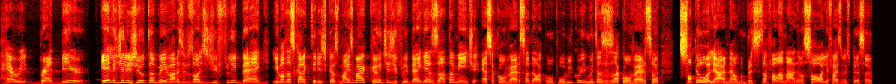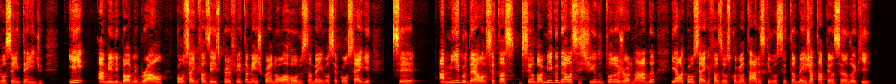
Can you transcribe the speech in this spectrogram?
Harry Bradbeer Ele dirigiu também vários episódios de Fleabag, e uma das características mais marcantes de Fleabag é exatamente essa conversa dela com o público, e muitas vezes a conversa só pelo olhar, né? Ela não precisa falar nada, ela só olha e faz uma expressão e você entende. E a Millie Bobby Brown consegue fazer isso perfeitamente com a Enola Holmes também, você consegue ser amigo dela, você está sendo amigo dela assistindo toda a jornada e ela consegue fazer os comentários que você também já está pensando aqui.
